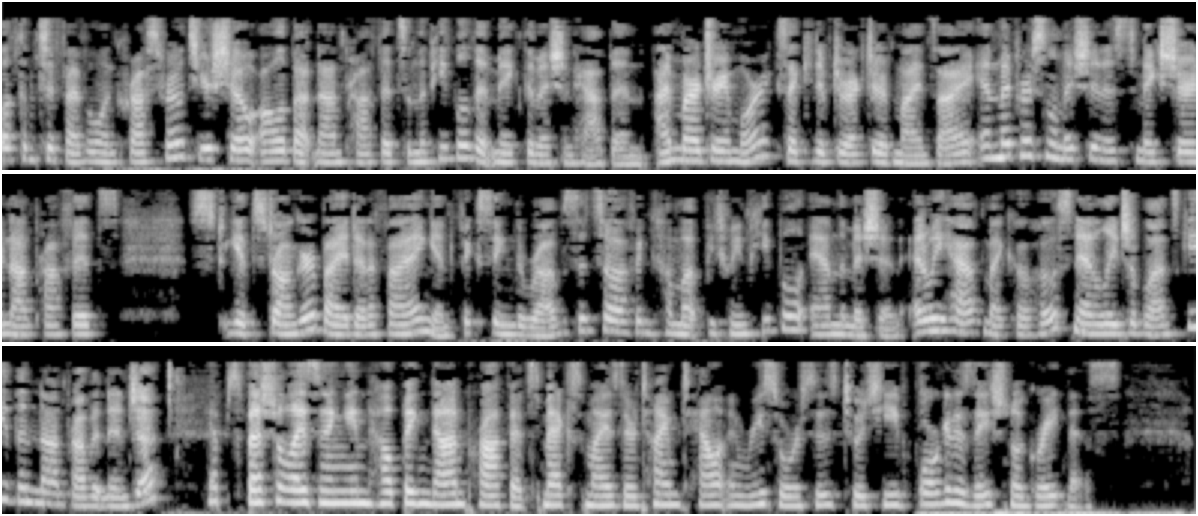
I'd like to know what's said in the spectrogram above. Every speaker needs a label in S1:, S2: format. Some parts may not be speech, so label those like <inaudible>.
S1: Welcome to 501 Crossroads, your show all about nonprofits and the people that make the mission happen. I'm Marjorie Moore, Executive Director of Mind's Eye, and my personal mission is to make sure nonprofits get stronger by identifying and fixing the rubs that so often come up between people and the mission. And we have my co-host, Natalie Jablonski, the Nonprofit Ninja.
S2: Yep, specializing in helping nonprofits maximize their time, talent, and resources to achieve organizational greatness.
